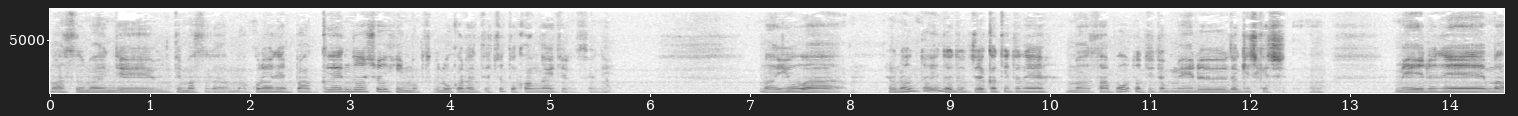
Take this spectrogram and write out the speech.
まあ数万円で売ってますが、まあ、これをねバックエンド商品も作ろうかなってちょっと考えてるんですよね。まあ要はフロントエンドはどちらかというとねまあサポートって言ってもメールだけしかしメールでまあ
